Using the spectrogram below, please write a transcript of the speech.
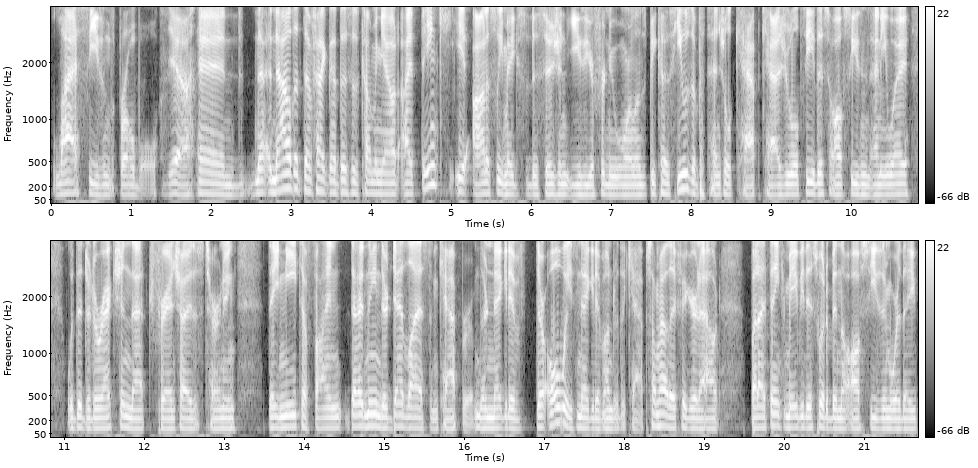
last season's Pro Bowl. Yeah. And n- now that the fact that this is coming out, I think it honestly makes the decision easier for New Orleans because he was a potential cap casualty this offseason anyway. With the direction that franchise is turning, they need to find. I mean, they're dead last in cap room. They're negative. They're always negative under the cap. Somehow they figure it out. But I think maybe this would have been the offseason where they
